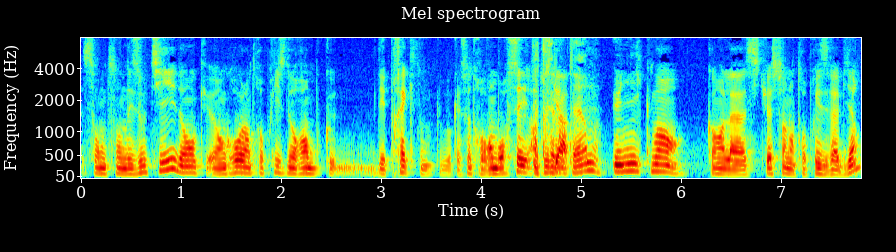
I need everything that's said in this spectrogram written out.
sont, sont, des outils. Donc, en gros, l'entreprise ne des prêts qui ont vocation à être remboursés, en tout cas, terme. uniquement quand la situation de l'entreprise va bien.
